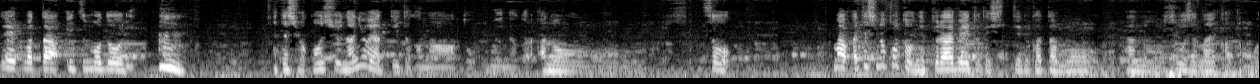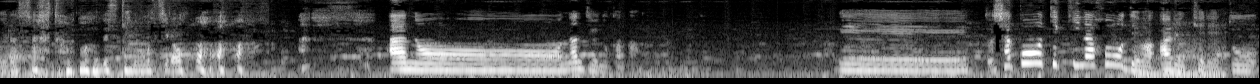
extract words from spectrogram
う。で、また、いつも通り。私は今週何をやっていたかなと思いながら。あのーそう。まあ、私のことをね、プライベートで知ってる方も、あの、そうじゃない方もいらっしゃると思うんですけど、もちろん。あのー、なんていうのかな。えーっと、社交的な方ではあるけれど、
